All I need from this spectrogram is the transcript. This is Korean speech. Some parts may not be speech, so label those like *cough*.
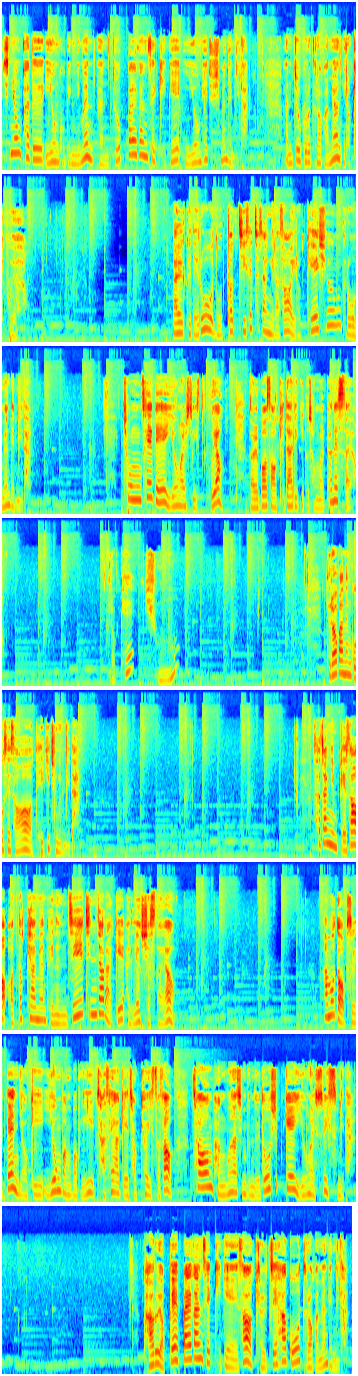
신용카드 이용 고객님은 안쪽 빨간색 기계 이용해 주시면 됩니다. 안쪽으로 들어가면 이렇게 보여요. 말 그대로 노터치 세차장이라서 이렇게 슝 들어오면 됩니다. 총 3대 이용할 수 있고요. 넓어서 기다리기도 정말 편했어요. 이렇게 슝 들어가는 곳에서 대기 중입니다. 사장님께서 어떻게 하면 되는지 친절하게 알려주셨어요. 아무도 없을 땐 여기 이용 방법이 자세하게 적혀 있어서 처음 방문하신 분들도 쉽게 이용할 수 있습니다. 바로 옆에 빨간색 기계에서 결제하고 들어가면 됩니다.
